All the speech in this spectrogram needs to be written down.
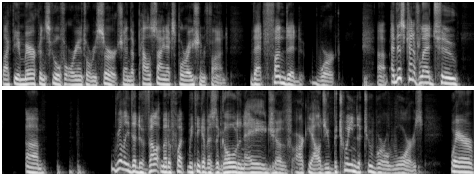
like the American School for Oriental Research and the Palestine Exploration Fund that funded work. Uh, and this kind of led to um, really the development of what we think of as the golden age of archaeology between the two world wars, where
